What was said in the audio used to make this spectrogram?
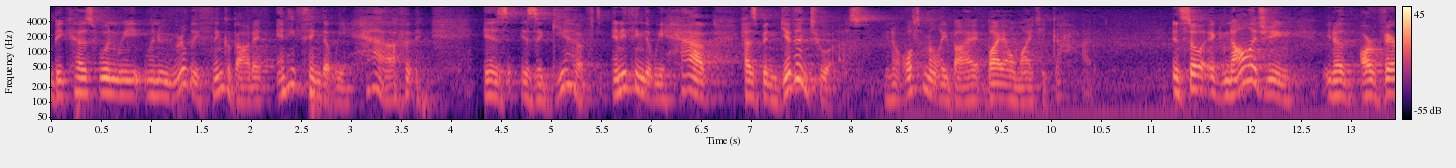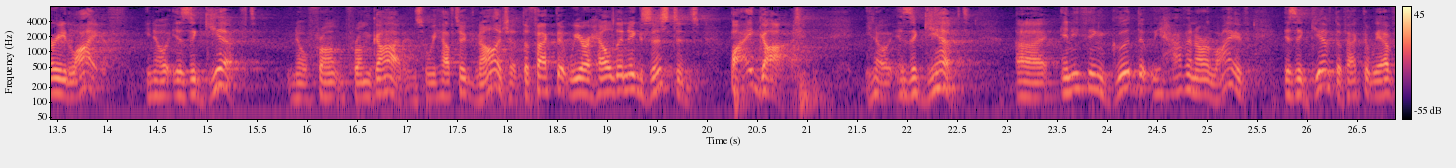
because when we, when we really think about it, anything that we have is, is a gift. Anything that we have has been given to us, you know, ultimately by, by Almighty God. And so acknowledging, you know, our very life, you know, is a gift, you know, from, from God. And so we have to acknowledge it. The fact that we are held in existence by God, you know, is a gift. Uh, anything good that we have in our life is a gift. The fact that we have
